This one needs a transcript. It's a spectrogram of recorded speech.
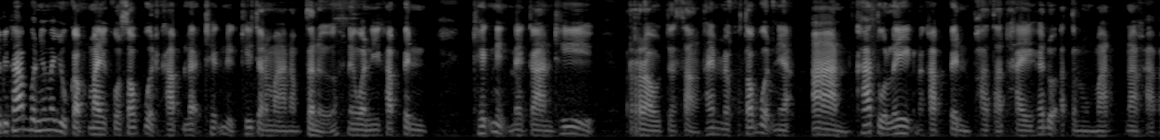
สวัสดีครับ วันนี้มาอยู่กับ Microsoft Word ครับ และเทคนิคที่จะมานำเสนอในวันนี้ครับ เป็นเทคนิคในการที่เราจะสั่งให้ Microsoft Word เนี่ยอ่านค่าตัวเลขนะครับ เป็นภาษาไทยให้โดยอัตโนมัตินะครับ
